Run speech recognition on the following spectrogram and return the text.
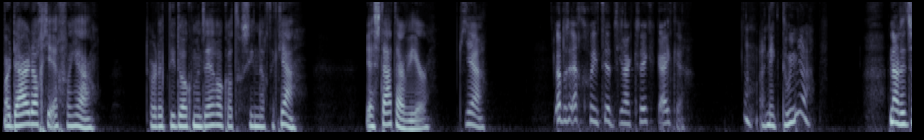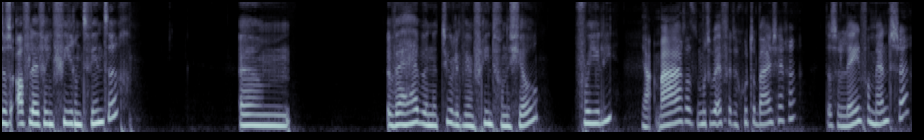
Maar daar dacht je echt van ja, doordat ik die documentaire ook had gezien, dacht ik ja, jij staat daar weer. Ja. Oh, dat is echt een goede tip. Die ga ik zeker kijken. En ik doen ja. Nou, dit was aflevering 24. Ehm, we hebben natuurlijk weer een vriend van de show voor jullie. Ja, maar dat moeten we even er goed erbij zeggen. Dat is alleen voor mensen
